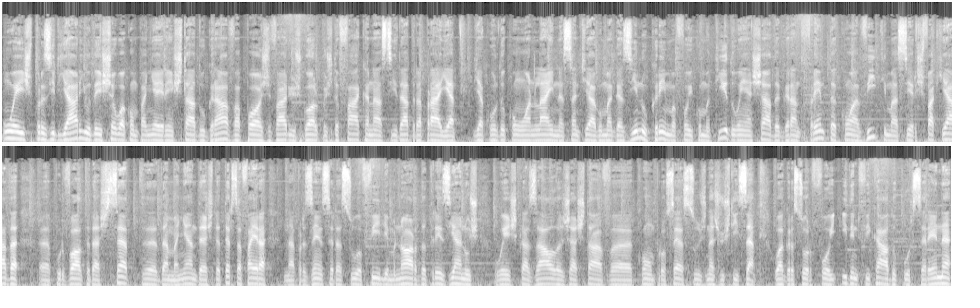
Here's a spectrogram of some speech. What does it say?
Um ex-presidiário deixou a companheira em estado grave após vários golpes de faca na cidade da Praia. De acordo com o online Santiago Magazine, o crime foi cometido em Achada Grande Frente, com a vítima a ser esfaqueada uh, por volta das 7 da manhã desta terça-feira, na presença da sua filha menor de 13 anos. O ex-casal já estava com processos na justiça. O agressor foi identificado por Serena,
